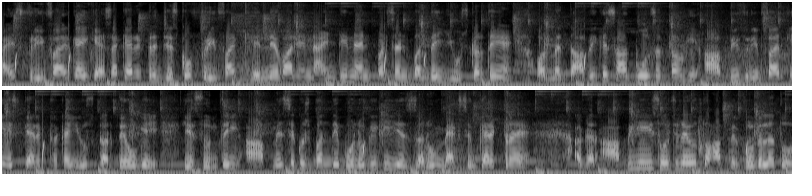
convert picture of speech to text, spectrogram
गाइस फ्री फायर का एक ऐसा कैरेक्टर जिसको फ्री फायर खेलने वाले 99% बंदे यूज़ करते हैं। और मैं दावे के साथ बोल सकता हूँ कि आप भी फ्री फायर के इस कैरेक्टर का यूज़ करते होगे। ये सुनते ही आप में से कुछ बंदे बोलोगे कि ये ज़रूर मैक्सिम कैरेक्टर है। अगर आप भी यही सोच रहे हो तो आप बिल्कुल गलत हो।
